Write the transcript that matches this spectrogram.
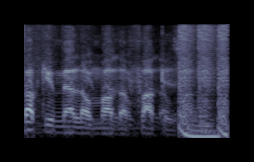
Fuck you mellow motherfuckers.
